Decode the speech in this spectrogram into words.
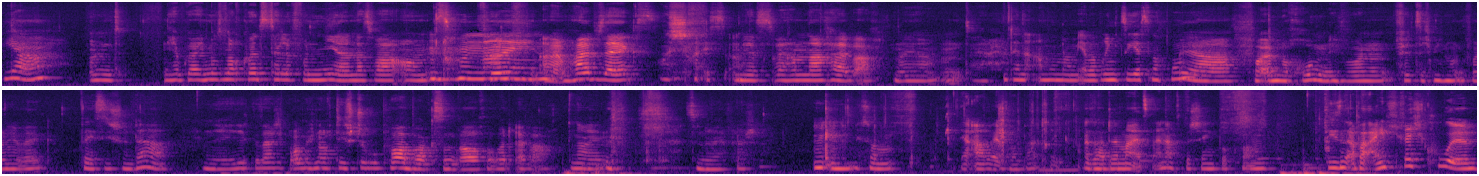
ja. Und Ich habe gesagt, ich muss noch kurz telefonieren. Das war um, Oh fünf, äh, um halb sechs. Oh, scheiße. Und jetzt, wir haben nach halb acht. Naja, und ja. Deine arme Mami. Aber bringt sie jetzt noch rum? Ja, vor allem noch rum. Die wohnen 40 Minuten von hier weg. Da ist sie schon da. Nee, die hat gesagt, ich brauche mich noch die Styroporboxen brauche, whatever. Nein. Das ist eine neue Flasche. Mhm. Ist vom der Arbeit von Patrick. Also hat er mal als Weihnachtsgeschenk bekommen. Die sind aber eigentlich recht cool.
